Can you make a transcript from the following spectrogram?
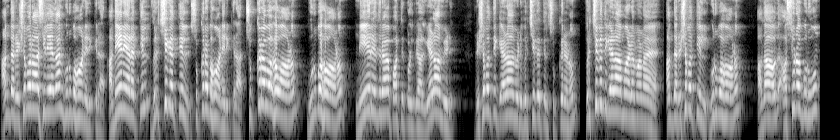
அந்த ரிஷபராசிலே தான் குரு பகவான் இருக்கிறார். அதே நேரத்தில் விருச்சிகத்தில் சுக்கர பகவான் இருக்கிறார். சுக்கிர பகவானும் குரு பகவானும் நேர் எதிராக பார்த்துக் கொள்கிறார் ஏழாம் வீடு. ரிஷபத்துக்கு ஏழாம் வீடு விருச்சிகத்தில் சுக்கிரனும் விருச்சிகத்துக்கு ஏழாம் இடமான அந்த ரிஷபத்தில் குரு பகவானும் அதாவது அசுரகுருவும்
